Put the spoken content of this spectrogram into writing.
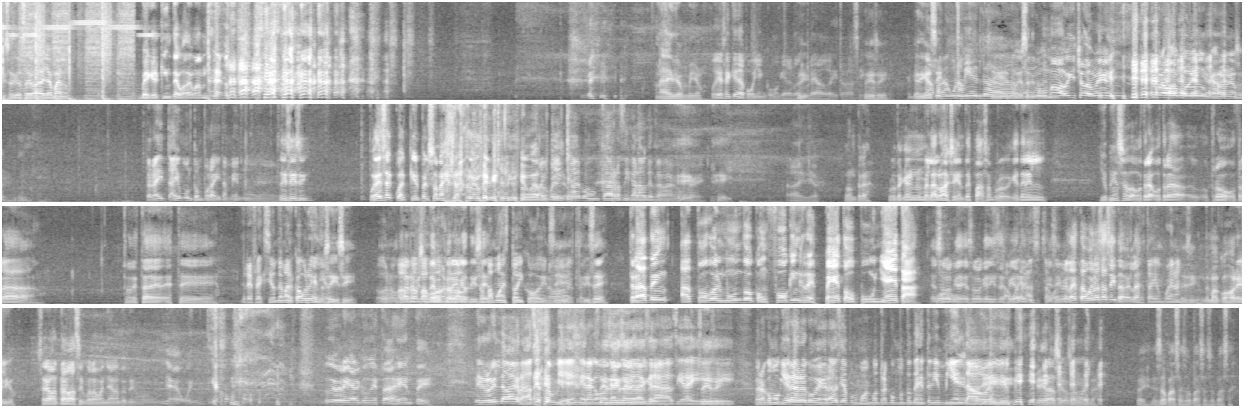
episodio se va a llamar Burger King te va a demandar. Ay, Dios mío. Puede ser que te apoyen como quiera los Sí. empleados y todo así. Sí, sí. Que digan así. Pagan una mierda. Sí, no, ese tipo es un mamabicho también. Trabajo con él, cabrón. Eso. Pero hay, hay un montón por ahí también. ¿no? Sí, sí, sí. Puede ser cualquier persona que trabaje en Burger King Cualquier carro con un carro así calado que trabaja. Sí, hombre. sí. Ay, Dios. Contra. Pero tengan, en verdad los accidentes pasan, pero hay que tener. Yo pienso otra, otra, otro, otra. De esta, este. Reflexión de Marco Aurelio. Sí, sí. Oh, nos, Otra vamos, nos, reflexión de vamos, Marco nos Aurelio vamos- dice, nos vamos estoicos hoy, ¿no? sí, Este- dice, traten a todo el mundo con fucking respeto, puñeta. Eso, es, lo que, eso es lo que dice, Está fíjate. buena, está sí, sí, ¿verdad? Está buena esa cita, Eso ¿verdad? está bien buena. Sí, sí, de Marcos Aurelio. Se levantaba así por la mañana, entonces digo, "Ña, buen Dios. Tuve que bregar con esta gente. Pero él daba gracias también, era como Sí, que sí, sí, dar gracias y, Sí, sí. pero como quiera era como que gracias porque me voy a encontrar con un montón de gente bien mierda hoy. Sí, Qué gracioso, ¿verdad? Pues, eso pasa, eso pasa, eso pasa.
